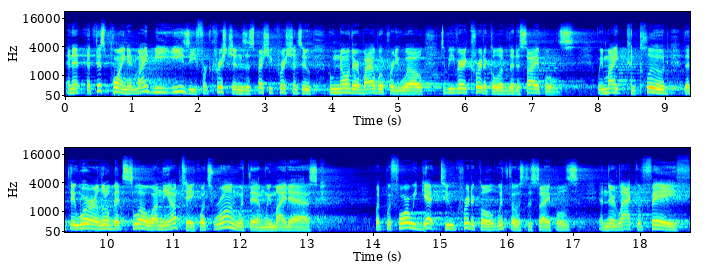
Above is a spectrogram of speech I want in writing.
And at, at, this point, it might be easy for Christians, especially Christians who, who know their Bible pretty well, to be very critical of the disciples. We might conclude that they were a little bit slow on the uptake. What's wrong with them, we might ask. But before we get too critical with those disciples and their lack of faith,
